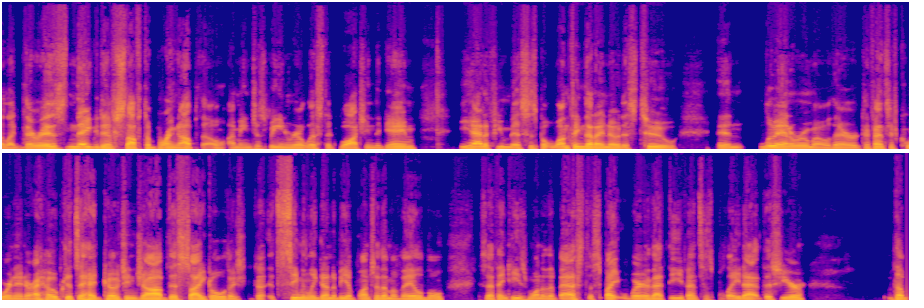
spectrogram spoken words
like there is negative stuff to bring up though. I mean, just being realistic, watching the game, he had a few misses, but one thing that I noticed too, and Lou Anarumo, their defensive coordinator, I hope gets a head coaching job this cycle. There's uh, it's seemingly going to be a bunch of them available because I think he's one of the best, despite where that defense has played at this year. The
